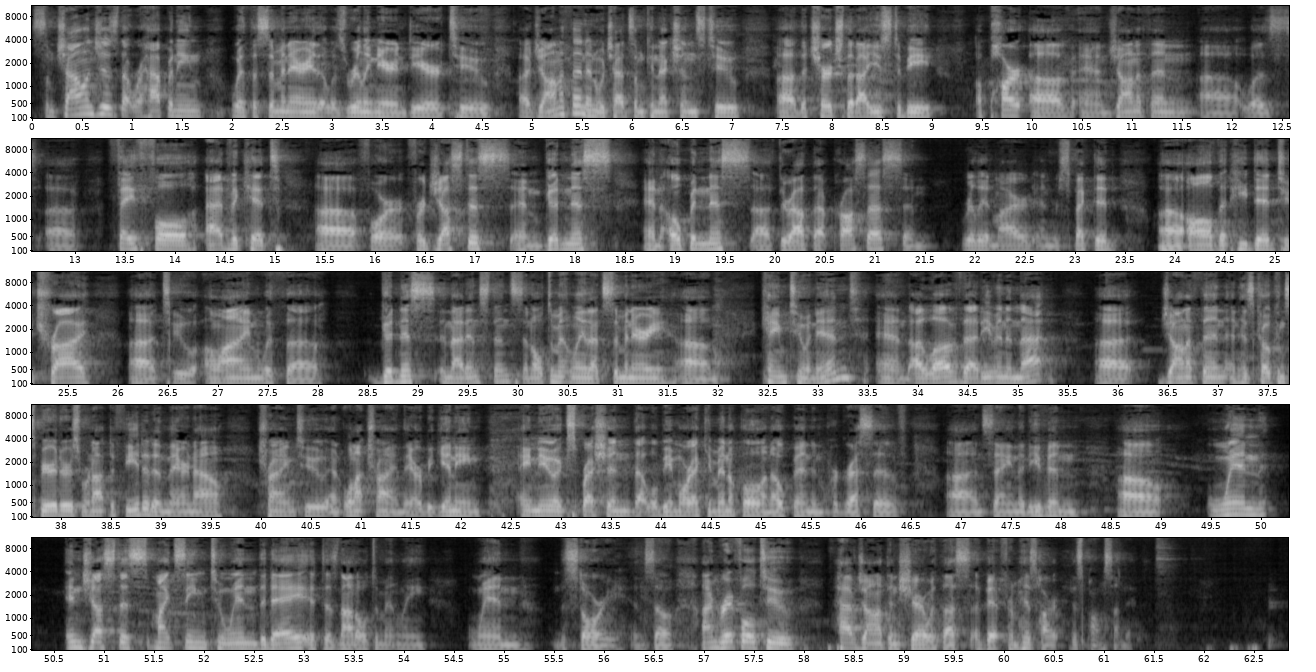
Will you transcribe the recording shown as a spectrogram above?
some challenges that were happening with a seminary that was really near and dear to uh, Jonathan, and which had some connections to uh, the church that I used to be a part of. And Jonathan uh, was a faithful advocate uh, for for justice and goodness and openness uh, throughout that process, and really admired and respected all that he did to try uh, to align with uh, goodness in that instance. And ultimately, that seminary um, came to an end. And I love that even in that, uh, Jonathan and his co conspirators were not defeated, and they are now trying to, and well, not trying, they are beginning a new expression that will be more ecumenical and open and progressive, uh, and saying that even uh, when injustice might seem to win the day, it does not ultimately win the story. And so I'm grateful to have Jonathan share with us a bit from his heart this Palm Sunday.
